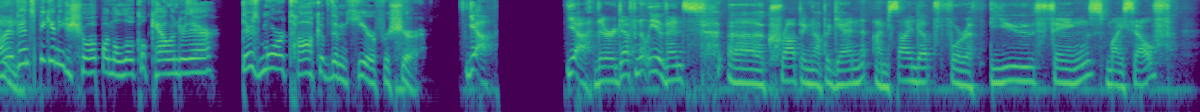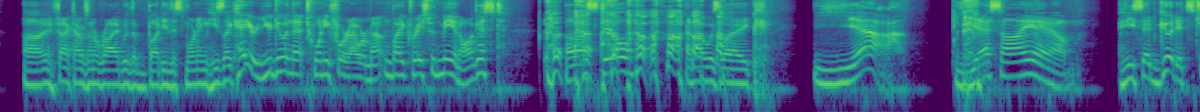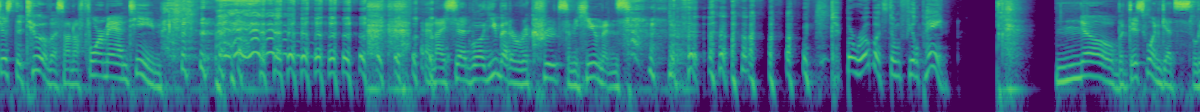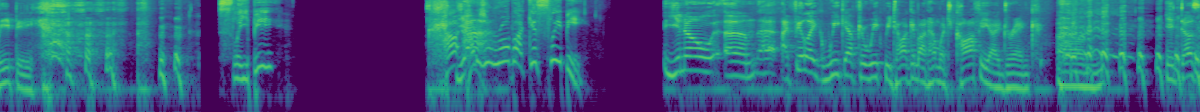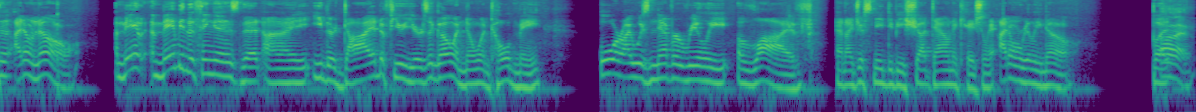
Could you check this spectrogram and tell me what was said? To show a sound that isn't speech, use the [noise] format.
are events beginning to show up on the local calendar there? There's more talk of them here for sure. Yeah. Yeah, there are definitely events uh, cropping up again. I'm signed up for a few things myself. Uh, in fact, I was on a ride with a buddy this morning, and he's like, "Hey, are you doing that 24-hour mountain bike race with me in August?" Uh, [laughs] still, and I was like, "Yeah, yes, I am." And he said, "Good, it's just the two of us on a four-man team." [laughs] and I said, "Well, you better recruit some humans." [laughs] But robots don't feel pain. No, but this one gets sleepy. [laughs] Sleepy? How, how does a robot get sleepy? You know, um, I feel like week after week we talk about how much coffee I drink. Um, [laughs] it doesn't. I don't know. Maybe, maybe the thing is that I either died a few years ago and no one told me, or I was never really alive and I just need to be shut down occasionally. I don't really know. But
